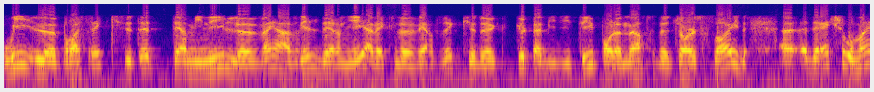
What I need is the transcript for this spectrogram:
Oui, le procès qui s'était terminé le 20 avril dernier avec le verdict de culpabilité pour le meurtre de George Floyd. Euh, Derek Chauvin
